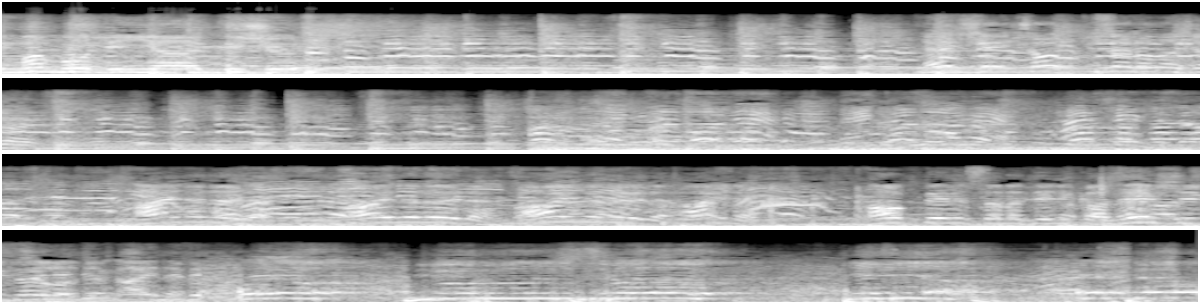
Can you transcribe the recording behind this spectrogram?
İmamoğlu yakışır. Her şey çok güzel olacak. Hadi. Aynen öyle. Aynen öyle. Aynen öyle. Aynen. Aferin sana delikanlı. Her şey olacak. Aynen. O yumruğunu sıkarak ya Ekrem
